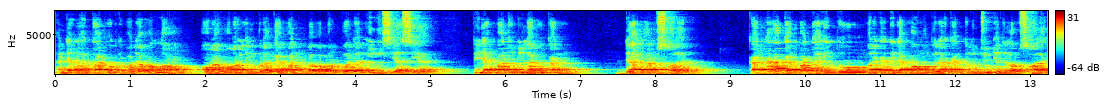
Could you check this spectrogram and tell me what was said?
hendaklah takut kepada Allah orang-orang yang beranggapan bahwa perbuatan ini sia-sia, tidak patut dilakukan dalam sholat. Karena anggapannya itu mereka tidak mau menggerakkan telunjuknya dalam sholat,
